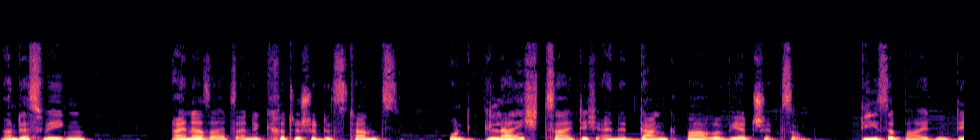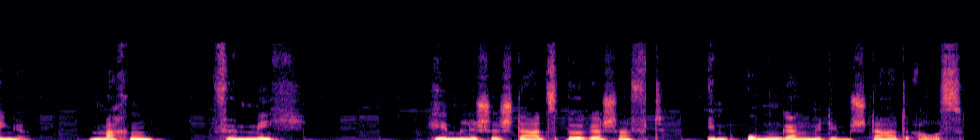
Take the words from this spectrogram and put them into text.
Und deswegen einerseits eine kritische Distanz und gleichzeitig eine dankbare Wertschätzung. Diese beiden Dinge machen für mich himmlische Staatsbürgerschaft im Umgang mit dem Staat aus.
